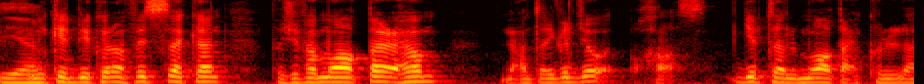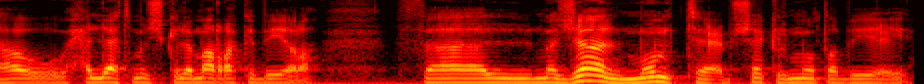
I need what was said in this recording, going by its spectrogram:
كيف بيكونون في السكن فشوف مواقعهم عن طريق الجو خلاص. جبت المواقع كلها وحليت مشكلة مرة كبيرة. فالمجال ممتع بشكل مو طبيعي.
